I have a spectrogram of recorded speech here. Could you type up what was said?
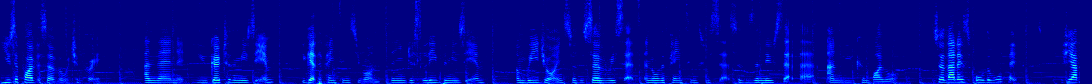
use a private server, which are free, and then you go to the museum, you get the paintings you want, then you just leave the museum and rejoin so the server resets and all the paintings reset so there's a new set there and you can buy more. So that is all the wallpapers. If you have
